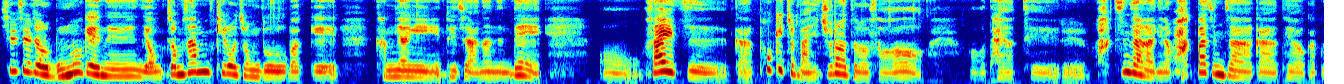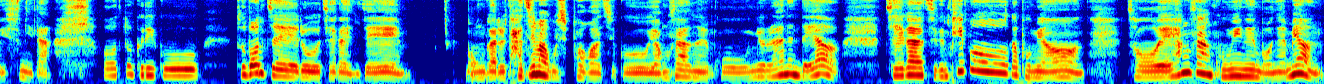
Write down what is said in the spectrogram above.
실질적으로 몸무게는 0.3kg 정도밖에 감량이 되지 않았는데, 어, 사이즈가 폭이 좀 많이 줄어들어서, 어, 다이어트를 확진자가 아니라 확 빠진 자가 되어가고 있습니다. 어, 또 그리고 두 번째로 제가 이제 뭔가를 다짐하고 싶어가지고 영상을 공유를 하는데요. 제가 지금 피부가 보면 저의 항상 고민은 뭐냐면,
